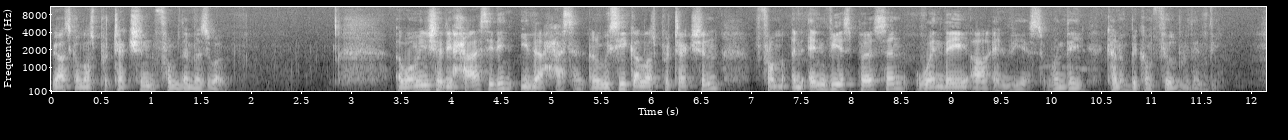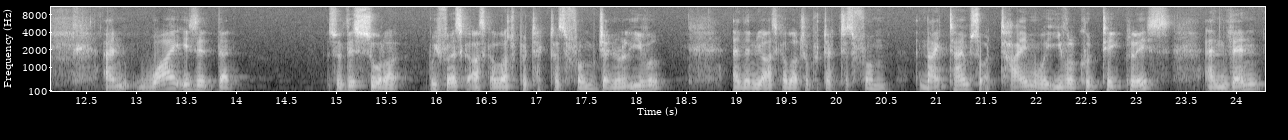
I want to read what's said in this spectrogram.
we ask Allah's protection from them as well ومن شر حاسد إذا حسد and we seek Allah's protection from an envious person when they are envious when they kind of become filled with envy and why is it that, so this surah, we first ask Allah to protect us from general evil, and then we ask Allah to protect us from nighttime, so a time where evil could take place, and then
